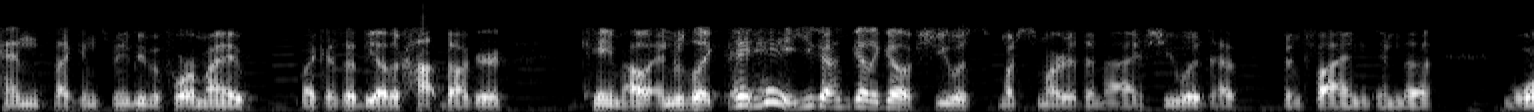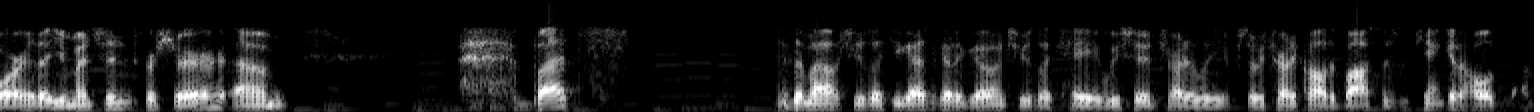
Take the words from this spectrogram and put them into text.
ten seconds maybe before my, like I said, the other hot dogger came out and was like, hey, hey, you guys got to go. She was much smarter than I. She would have been fine in the war that you mentioned for sure. Um, but did them out. She was like, "You guys got to go," and she was like, "Hey, we should try to leave." So we try to call the bosses. We can't get a hold of them.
